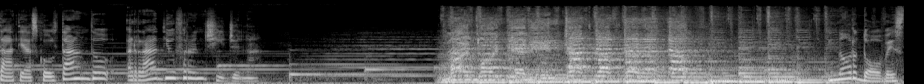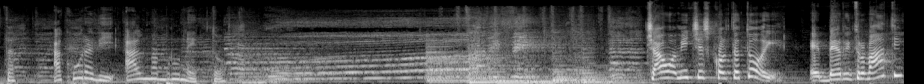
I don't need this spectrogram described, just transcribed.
State ascoltando Radio Francigena. Nord-Ovest, a cura di Alma Brunetto. Ciao amici ascoltatori e ben ritrovati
